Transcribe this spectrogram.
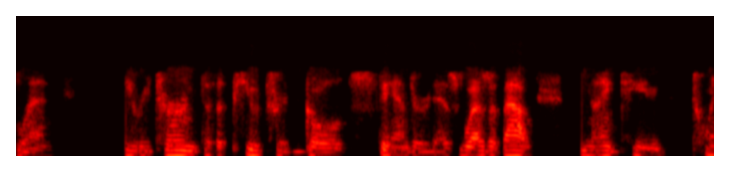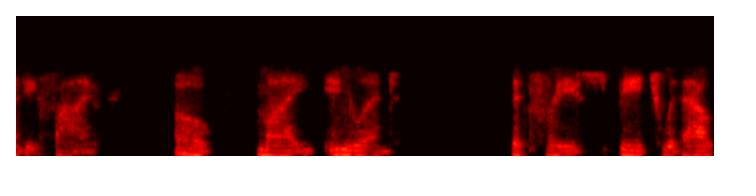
when, he returned to the putrid gold standard as was about 1925. Oh, my England, that free speech without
